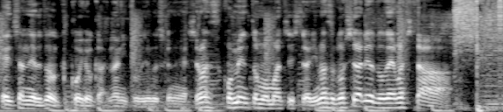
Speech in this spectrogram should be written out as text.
チャンネル登録、高評価、何卒よろしくお願いします。コメントもお待ちしております。ご視聴ありがとうございました。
